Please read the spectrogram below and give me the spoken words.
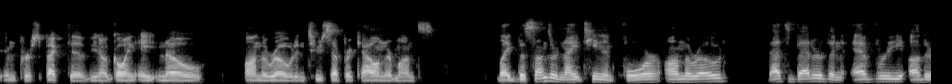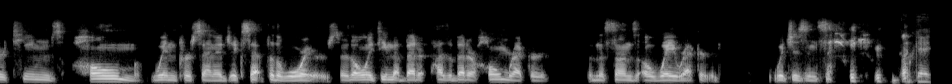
in perspective, you know, going 8 and 0 on the road in two separate calendar months. Like the Suns are 19 and 4 on the road. That's better than every other team's home win percentage except for the Warriors. They're the only team that better has a better home record than the Suns away record, which is insane. okay.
